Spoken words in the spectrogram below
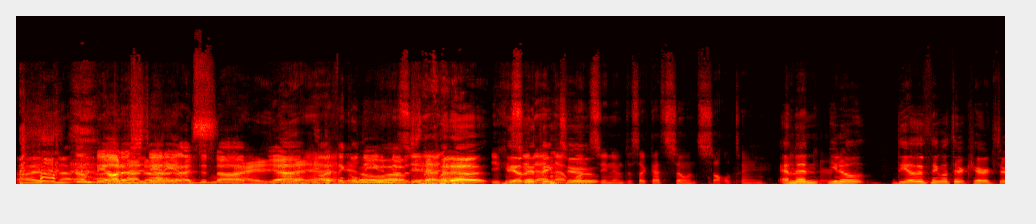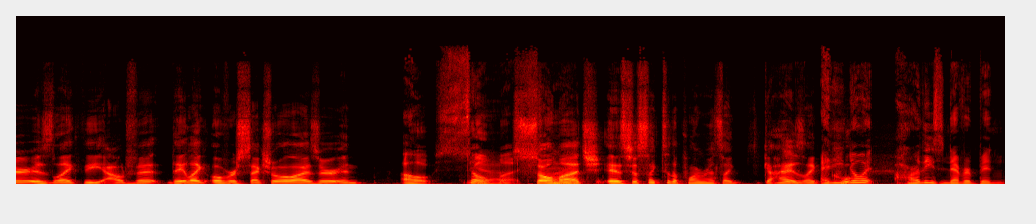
I did not. I'll be I did honest, not Danny. I did not. I didn't yeah, that either. I think Yeah. only Oh, you wow. noticed See that. But, uh, you can the see other that thing in that one too- scene. I'm just like, that's so insulting. And then you know the other thing with their character is like the outfit. They like over sexualize her and Oh, so Yeah. much. so Like- much. It's just like to the point where it's like, guys, like, And cool- you know what? Harley's never been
